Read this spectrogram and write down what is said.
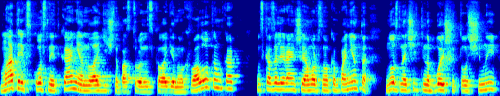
Матрикс костной ткани аналогично построен из коллагеновых волокон, как мы сказали раньше, и аморфного компонента, но значительно больше толщины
